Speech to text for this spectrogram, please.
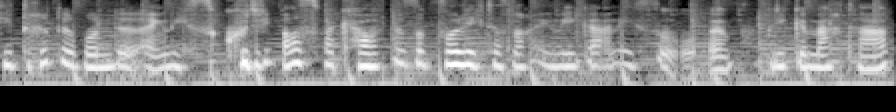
die dritte Runde eigentlich so gut wie ausverkauft ist, obwohl ich das noch irgendwie gar nicht so äh, publik gemacht habe.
